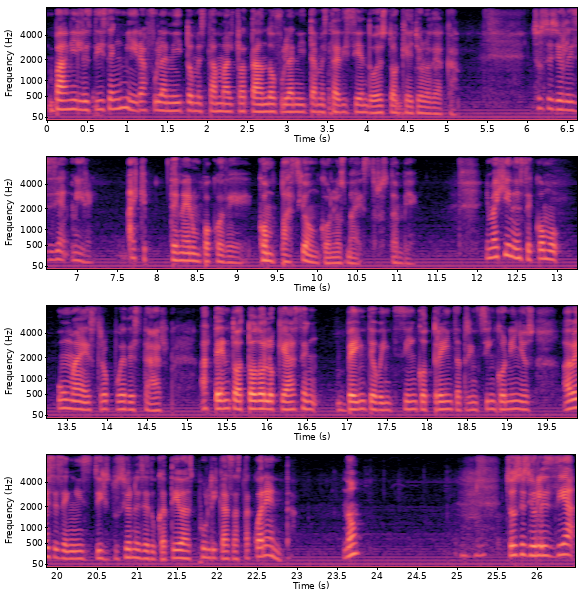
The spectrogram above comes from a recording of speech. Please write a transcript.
van y les dicen, mira, fulanito me está maltratando, fulanita me está diciendo esto, aquello, lo de acá. Entonces yo les decía, miren, hay que tener un poco de compasión con los maestros también. Imagínense cómo un maestro puede estar atento a todo lo que hacen 20 o 25, 30, 35 niños, a veces en instituciones educativas públicas hasta 40, ¿no? Entonces yo les decía,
